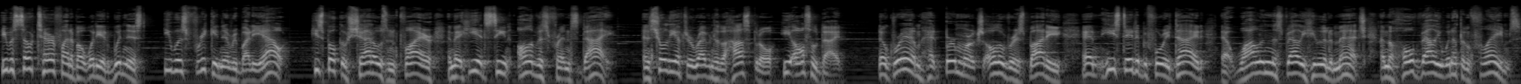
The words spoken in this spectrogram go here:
He was so terrified about what he had witnessed, he was freaking everybody out. He spoke of shadows and fire and that he had seen all of his friends die. And shortly after arriving to the hospital, he also died. Now, Graham had burn marks all over his body, and he stated before he died that while in this valley he lit a match and the whole valley went up in flames.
